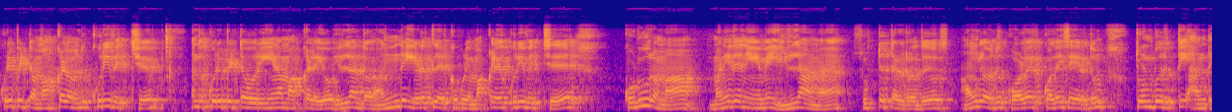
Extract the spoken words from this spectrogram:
குறிப்பிட்ட மக்களை வந்து குறி வச்சு அந்த குறிப்பிட்ட ஒரு இன மக்களையோ இல்லை அந்த அந்த இடத்துல இருக்கக்கூடிய மக்களையோ குறி வச்சு கொடூரமாக மனிதநேயமே இல்லாமல் சுட்டு தள்ளுறது அவங்கள வந்து கொலை கொலை செய்கிறதும் துன்புறுத்தி அந்த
